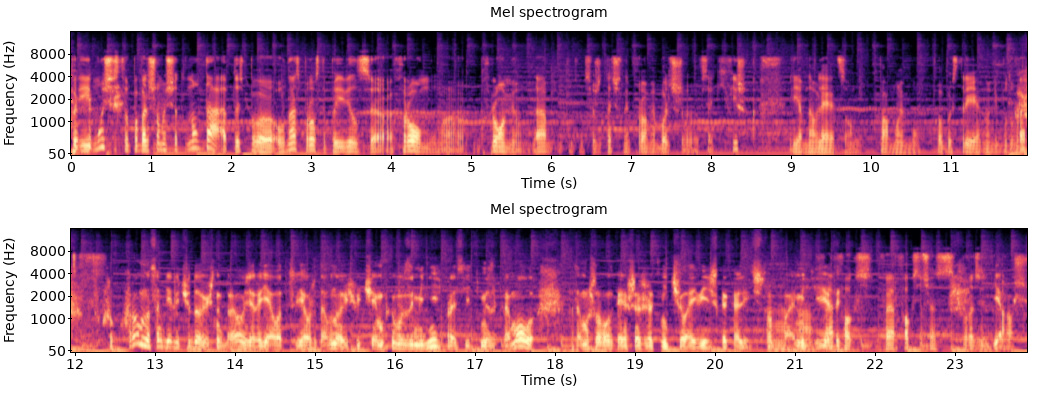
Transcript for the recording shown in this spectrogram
Преимущество, по большому счету, ну да, то есть у нас просто появился хром, хромиум, да, будем все же точны, в хроме больше всяких фишек, и обновляется он, по-моему, побыстрее, но не буду врать. Хром, на самом деле, чудовищный браузер, я вот, я уже давно ищу, чем его заменить, простите меня за крамолу, потому что он, конечно, жрет нечеловеческое количество а, памяти. Firefox, это... Firefox сейчас вроде я... хорош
